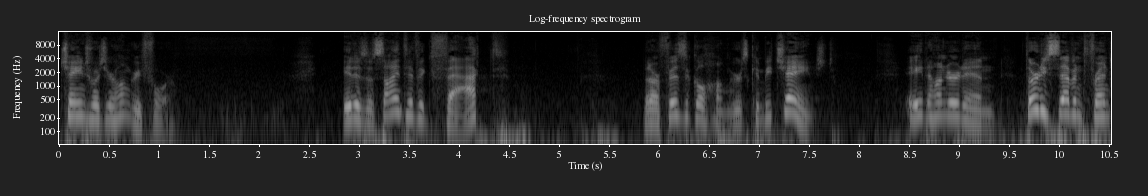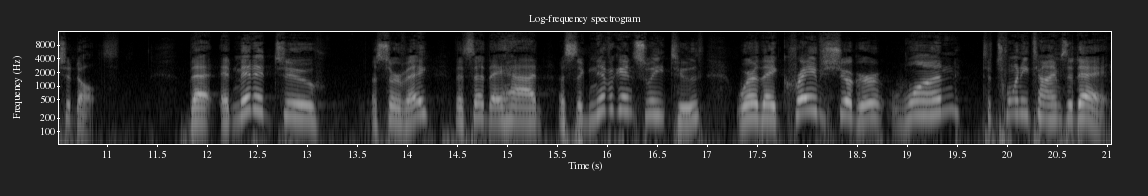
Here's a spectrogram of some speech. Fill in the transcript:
Change what you're hungry for. It is a scientific fact that our physical hungers can be changed. 837 French adults that admitted to a survey that said they had a significant sweet tooth where they craved sugar 1 to 20 times a day.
